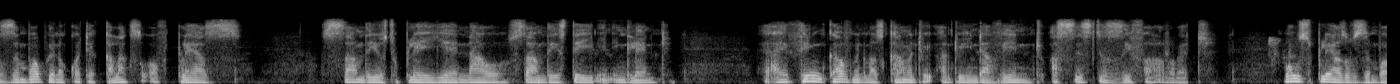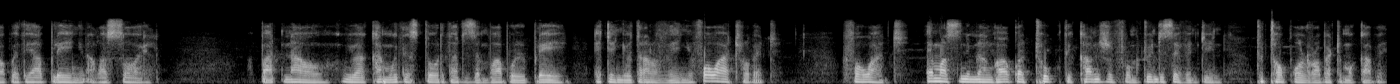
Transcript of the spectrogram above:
Zimbabwe got a galaxy of players. Some they used to play here now, some they stay in England. I think government must come to, and to intervene to assist Zifa, Robert. Most players of Zimbabwe, they are playing in our soil. But now you are coming with a story that Zimbabwe will play at a neutral venue. For what, Robert? For what? Emmerson Mnangagwa took the country from 2017 to topple Robert Mugabe.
